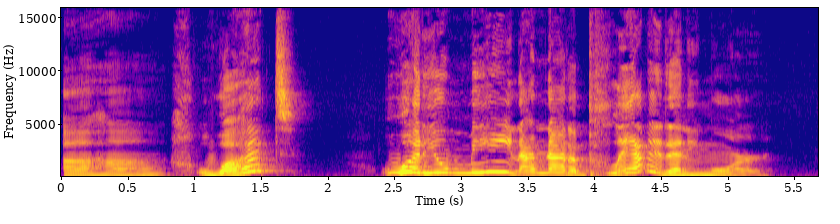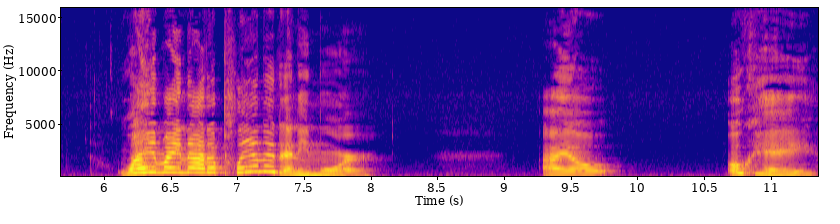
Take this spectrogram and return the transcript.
uh-huh. What? What do you mean I'm not a planet anymore? Why am I not a planet anymore? I, oh, okay.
